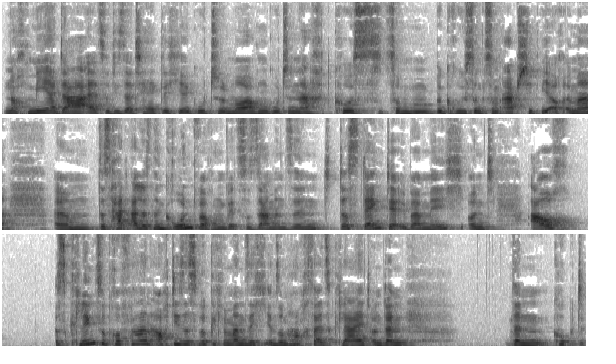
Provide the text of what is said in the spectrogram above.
noch mehr da als so dieser tägliche gute Morgen, gute Nacht, Kuss zum Begrüßung, zum Abschied, wie auch immer. Ähm, das hat alles einen Grund, warum wir zusammen sind. Das denkt er über mich. Und auch, es klingt so profan, auch dieses wirklich, wenn man sich in so ein Hochzeitskleid und dann dann guckt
